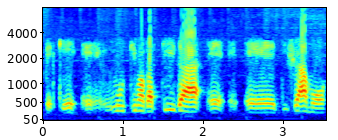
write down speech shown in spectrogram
perché eh, l'ultima partita è, è, è diciamo,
